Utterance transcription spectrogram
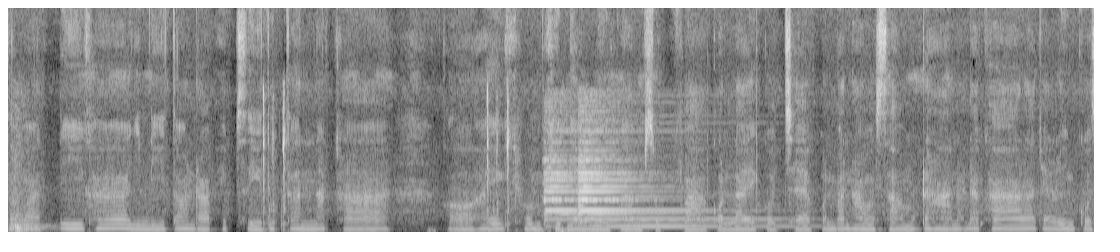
สวัสดีค่ะ ยินดีต้อนรับ FC ทุกท่านนะคะ ขอให้ชมคลิปอย่างมีความสุขฝากกดไลค์ กดแชร์คนบ้านเฮาสาวมุกดาหารด้วยนะคะแล้วจะลืมกด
